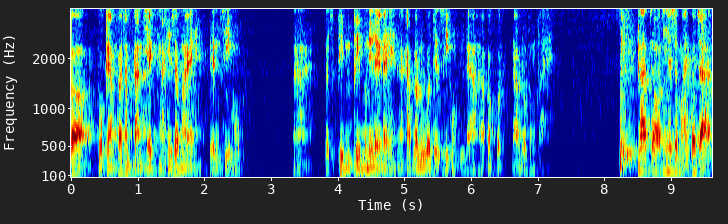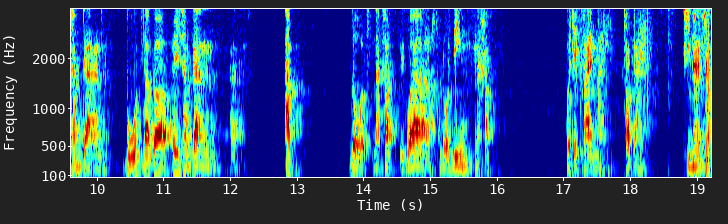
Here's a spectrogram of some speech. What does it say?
ก็โปรแกรมก็ทำการเช็คหาที่สมัยเป็น C6 อ่าพิมพ์พิมพ์ตรงนี้เลยนะครับ เรารู้ว่าเป็น C6 อยู่แล้วแล้วก็กดดาวน์โหลดลงไป หน้าจอที่ให้สมัยก็จะทำการบูตแล้วก็เอ้ยทำการอัพโหลดนะครับ หรือว่าโหลดดิ้งนะครับโปรเจกต์ไฟล์ใหม่เข้าไปที่หน้าจอ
